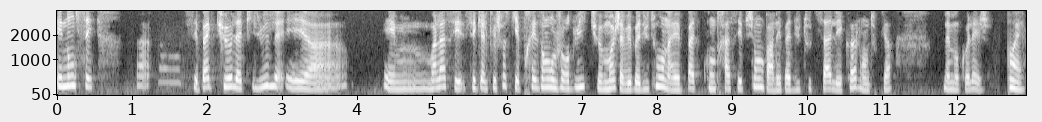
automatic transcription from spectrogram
énoncé. C'est pas que la pilule et et voilà, c'est c'est quelque chose qui est présent aujourd'hui que moi j'avais pas du tout. On n'avait pas de contraception, on parlait pas du tout de ça à l'école en tout cas, même au collège. Ouais.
